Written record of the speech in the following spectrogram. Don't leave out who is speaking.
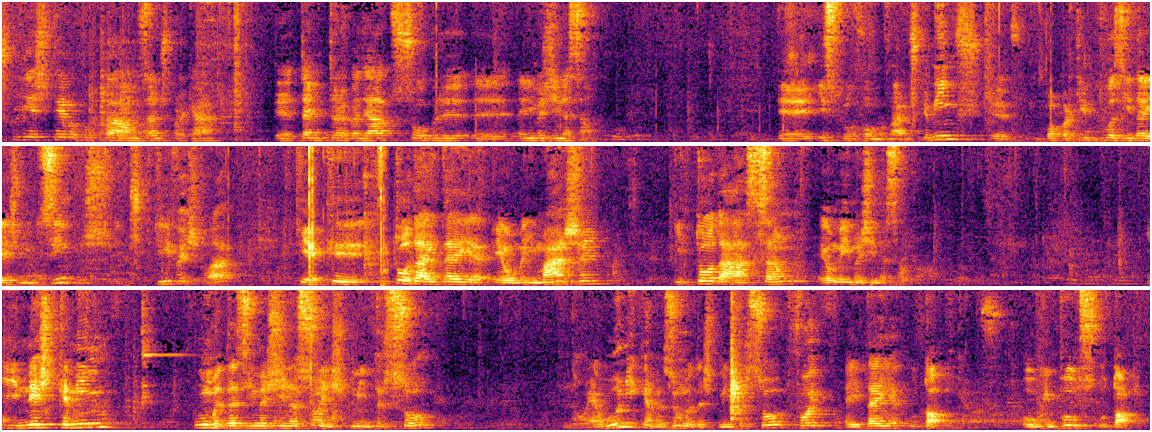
Speaker 1: escolhi este tema porque há uns anos para cá eh, tenho trabalhado sobre eh, a imaginação. Eh, isso levou-me a vários caminhos. Vou partir de duas ideias muito simples e discutíveis, claro, que é que toda a ideia é uma imagem e toda a ação é uma imaginação. E neste caminho, uma das imaginações que me interessou não é a única, mas uma das que me interessou, foi a ideia utópica, ou o impulso utópico.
